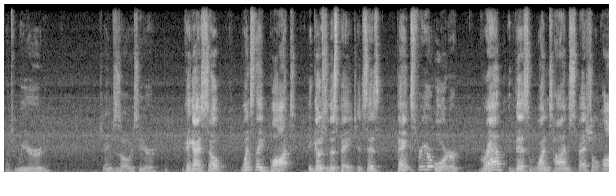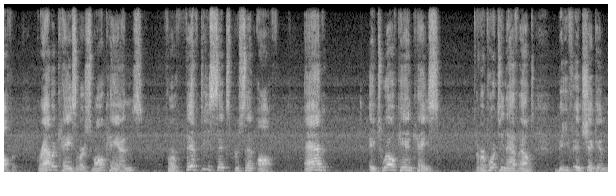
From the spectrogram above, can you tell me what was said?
That's weird. James is always here okay guys so once they bought it goes to this page. It says thanks for your order. Grab this one-time special offer. Grab a case of our small cans for 56% off. Add a 12 can case of our 14 and a half ounce beef and chicken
